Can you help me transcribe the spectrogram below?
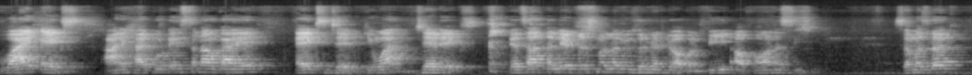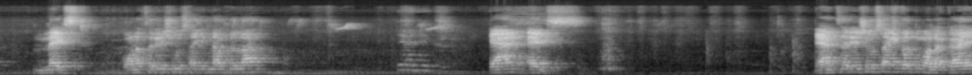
वाय एक्स आणि हायपोटेन्सचं नाव काय आहे? एक्स झेड किंवा झेड एक्स त्याचा आता लेटेस्ट मधला मेजरमेंट लिहू आपण. बी अपॉन सी समजलं? नेक्स्ट कोणाचा रेशिओ सांगितलं आपल्याला? टॅन एक्स टॅनचा रेशो सांगितला तुम्हाला. काय?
